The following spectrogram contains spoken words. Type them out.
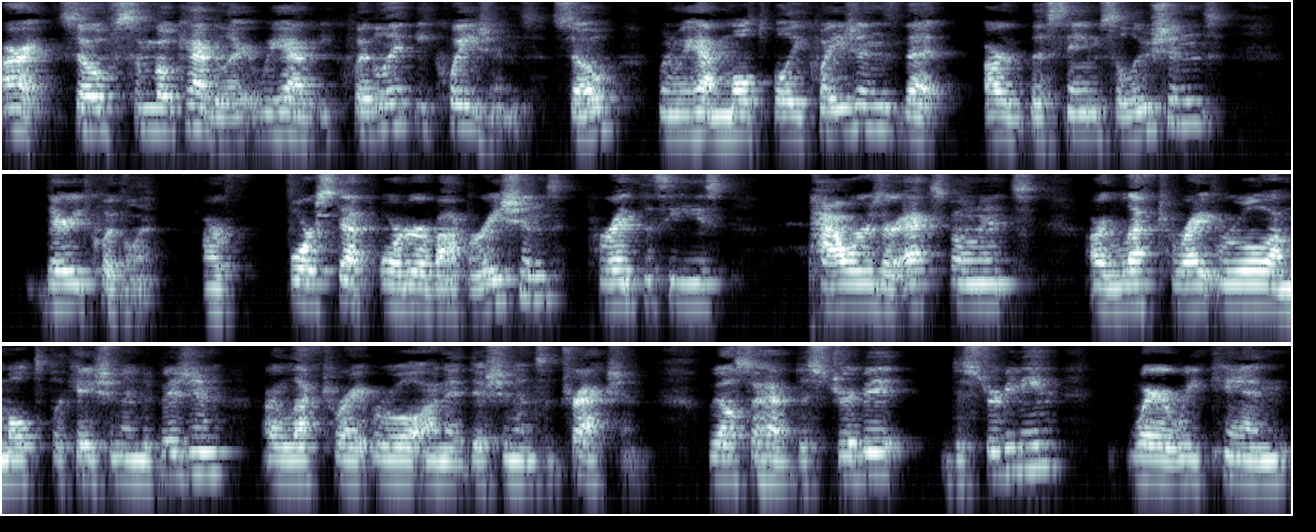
All right, so some vocabulary. We have equivalent equations. So when we have multiple equations that are the same solutions, they're equivalent. Our four-step order of operations, parentheses, powers or exponents, our left to right rule on multiplication and division, our left to right rule on addition and subtraction. We also have distribute, distributing, where we can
